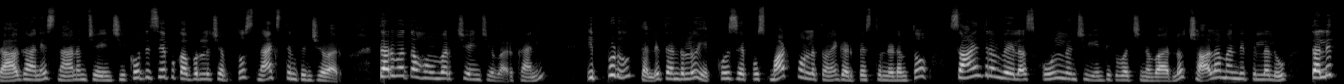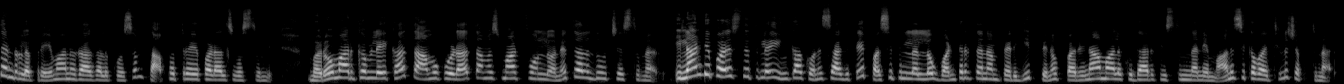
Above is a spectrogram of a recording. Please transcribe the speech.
రాగానే స్నానం చేయించి కొద్దిసేపు కబుర్లు చెబుతూ స్నాక్స్ తినిపించేవారు. తర్వాత హోంవర్క్ చేయించేవారు కానీ ఇప్పుడు తల్లిదండ్రులు ఎక్కువసేపు స్మార్ట్ ఫోన్లతోనే గడిపేస్తుండడంతో సాయంత్రం వేళ స్కూల్ నుంచి ఇంటికి వచ్చిన వారిలో చాలా మంది పిల్లలు తల్లిదండ్రుల ప్రేమానురాగాల కోసం తాపత్రయపడాల్సి వస్తుంది. మరో మార్గం లేక తాము కూడా తమ స్మార్ట్ ఫోన్లోనే తలదూచేస్తున్నారు ఇలాంటి పరిస్థితులే ఇంకా కొనసాగితే పసిపిల్లల్లో ఒంటరితనం పెరిగి పెను పరిణామాలకు దారితీస్తుందనే మానసిక వైద్యులు చెబుతున్నారు.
